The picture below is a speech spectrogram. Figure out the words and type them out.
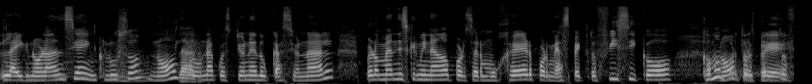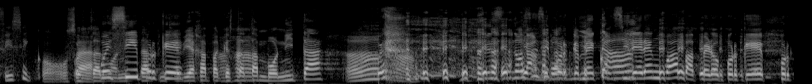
la ignorancia incluso, ¿no? claro. Por una cuestión educacional, pero me han discriminado por ser mujer, por mi aspecto físico. ¿Cómo ¿no? por tu Porque- aspecto físico? O Pues, sea, pues sí, porque- vieja, ¿para qué está tan bonita? ah, no sé si porque me consideren guapa, pero porque, por-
